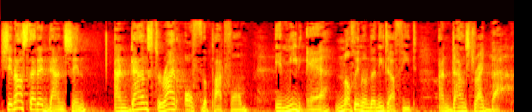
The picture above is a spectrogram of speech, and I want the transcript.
she now started dancing and danced right off the platform in mid-air, nothing underneath her feet, and danced right back.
